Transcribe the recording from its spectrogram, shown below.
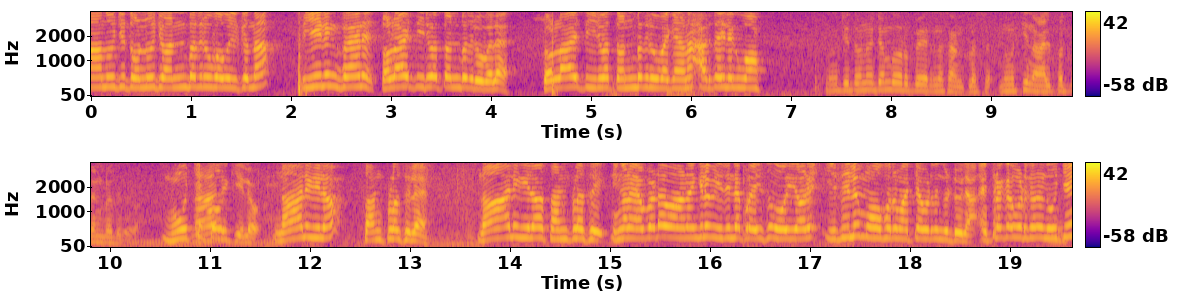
നാനൂറ്റി തൊണ്ണൂറ്റി ഒൻപത് രൂപ വിൽക്കുന്ന സീലിംഗ് ഫാന് തൊള്ളായിരത്തി ഇരുപത്തി ഒൻപത് രൂപ അല്ലേ? തൊള്ളായിരത്തി ഇരുപത്തി ഒൻപത് രൂപയ്ക്കാണ്. അടുത്തതിലേക്ക് പോവാം. നൂറ്റി തൊണ്ണൂറ്റൊമ്പത് റുപ്യ വരുന്ന സൺപ്ലസ് നൂറ്റി നാല്പത്തി ഒൻപത് രൂപ. നൂറ്റി നാല് കിലോ. നാല് കിലോ സൺപ്ലസ് അല്ലേ നാല് കിലോ സൺപ്ലസ് നിങ്ങൾ എവിടെ വേണമെങ്കിലും ഇതിന്റെ പ്രൈസ് നോക്കിയാൽ ഇതിലും ഓഫർ മറ്റെവിടുന്നും കിട്ടൂല. എത്രയൊക്കെ കൊടുക്കുന്നത് നൂറ്റി?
